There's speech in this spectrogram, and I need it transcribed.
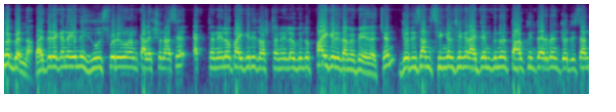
ঠকবেন না। ভাইদের এখানে কিন্তু হিউজ পরিমাণ কালেকশন আছে। একটা নিলেও পাইকারি দশটা নিলেও কিন্তু পাইকারি দামে পেয়ে যাচ্ছেন। যদি চান সিঙ্গেল সিঙ্গেল আইটেম কিনবেন তাও কিনতে পারবেন। যদি চান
